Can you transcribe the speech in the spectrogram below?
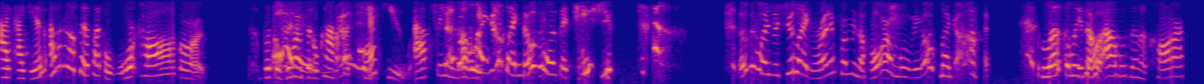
I I guess I don't know if that's like a warthog or but the oh, ones that'll kind of no. attack you. I've seen those. Oh my god! Like those are the ones that chase you. Those are the ones that you're like running from in the horror movie. Oh my god. Luckily, though, I was in a car.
